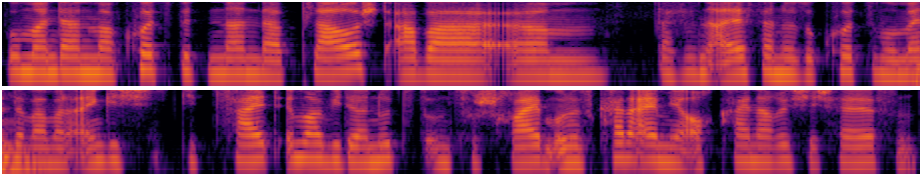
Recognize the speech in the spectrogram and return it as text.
wo man dann mal kurz miteinander plauscht, aber ähm, das sind alles dann nur so kurze Momente, mhm. weil man eigentlich die Zeit immer wieder nutzt, um zu schreiben. Und es kann einem ja auch keiner richtig helfen.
